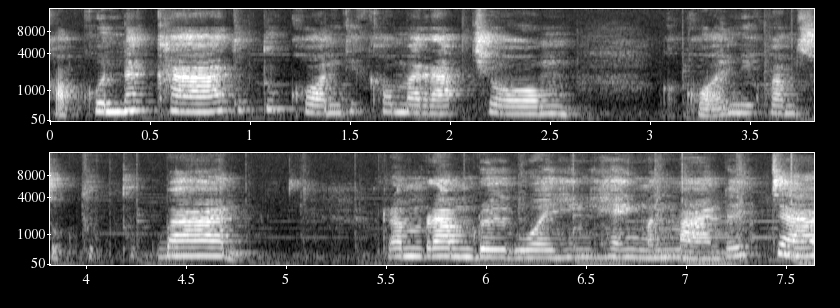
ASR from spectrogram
ขอบคุณนะคะทุกๆคนที่เข้ามารับชม ขอให้มีความสุขทุกๆบ้านร่ำๆรวยๆเฮงๆมันๆด้วยจ้า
